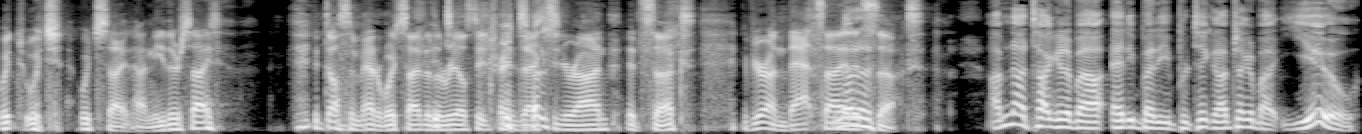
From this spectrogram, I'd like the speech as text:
Which which which side? On either side? It doesn't matter which side of the real estate transaction you're on. It sucks. If you're on that side, no. it sucks. I'm not talking about anybody in particular. I'm talking about you.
